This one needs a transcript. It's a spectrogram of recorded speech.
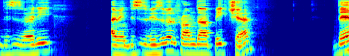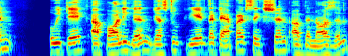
This is very i mean this is visible from the picture. Then we take a polygon just to create the tapered section of the nozzle.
